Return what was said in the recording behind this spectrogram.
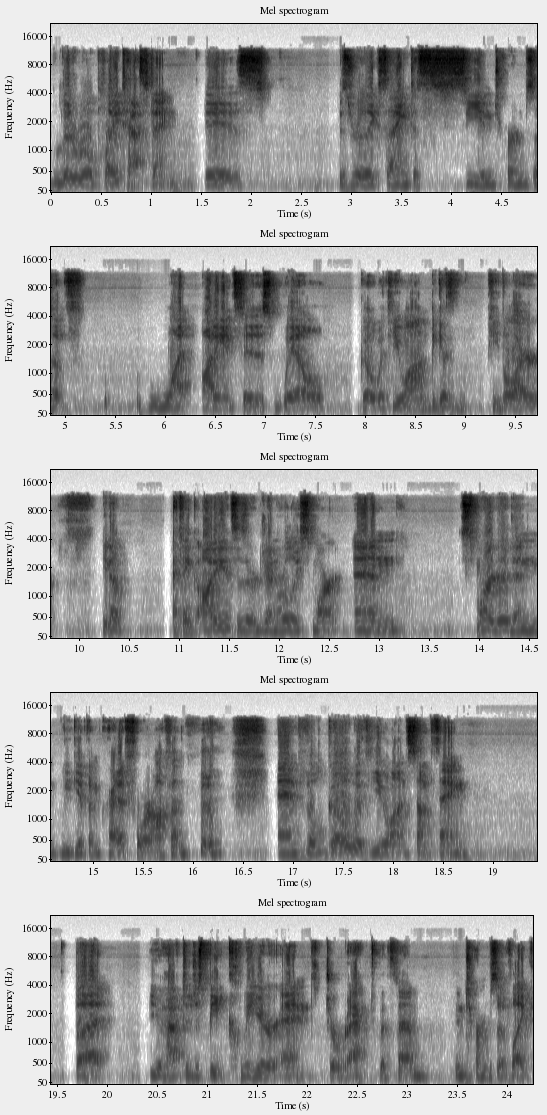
literal play testing is is really exciting to see in terms of what audiences will go with you on because people are, you know, I think audiences are generally smart and smarter than we give them credit for often. and they'll go with you on something, but you have to just be clear and direct with them in terms of like,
